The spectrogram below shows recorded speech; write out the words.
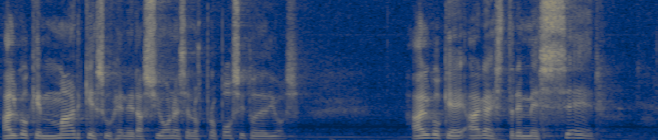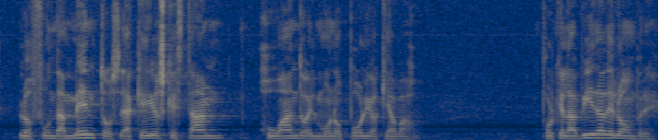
algo que marque sus generaciones en los propósitos de Dios, algo que haga estremecer los fundamentos de aquellos que están jugando el monopolio aquí abajo. Porque la vida del hombre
